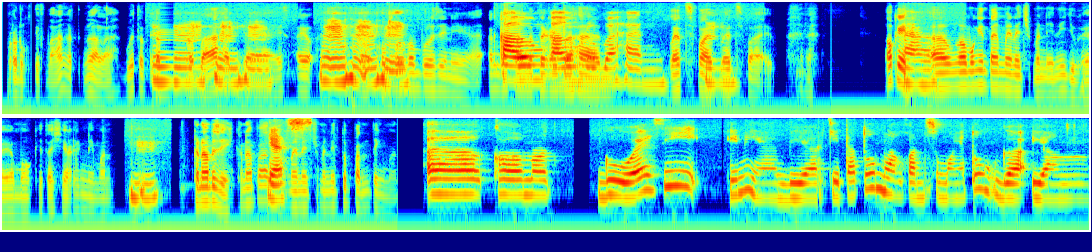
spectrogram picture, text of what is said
produktif banget enggak lah gue tetap Mhm, rebahan mhm. guys ayo Mhm, kumpul-kumpul sini anggota Kaum anggota kaum rebahan perubahan. let's vibe Mhm. let's vibe oke Ah. eh, ngomongin time management ini juga yang mau kita sharing nih man Mm-mm. kenapa sih kenapa Yes. time management itu penting man Eh, kalau menurut gue sih ini ya biar kita tuh melakukan semuanya tuh nggak yang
